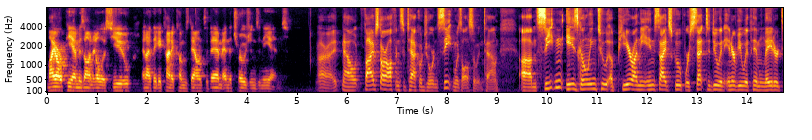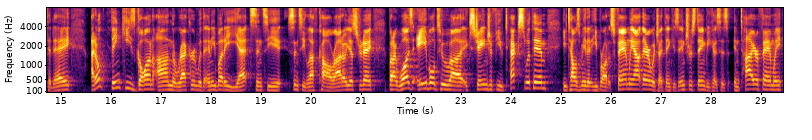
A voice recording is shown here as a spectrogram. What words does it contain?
My RPM is on LSU, and I think it kind of comes down to them and the Trojans in the end. All right. Now, five star offensive tackle Jordan Seaton was also in town. Um, Seaton is going to appear on the inside scoop. We're set to do an interview with him later today. I don't think he's gone on the record with anybody yet since he since he left Colorado yesterday. But I was able to uh, exchange a few texts with him. He tells me that he brought his family out there, which I think is interesting because his entire family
